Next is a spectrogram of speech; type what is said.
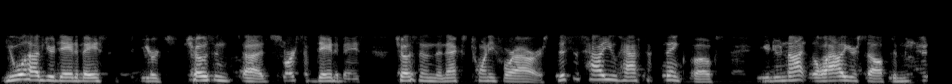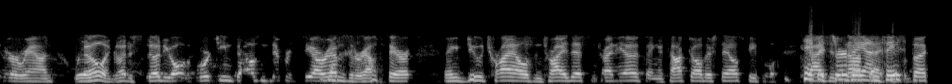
You will have your database, your chosen uh, source of database chosen in the next 24 hours. This is how you have to think, folks. You do not allow yourself to meander around, well, oh, I got to study all the 14,000 different CRMs that are out there and do trials and try this and try the other thing and talk to all their salespeople. Take Guys, a survey on Facebook.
